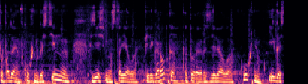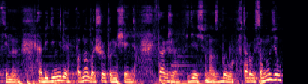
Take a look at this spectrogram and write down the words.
Попадаем в кухню-гостиную. Здесь у нас стояла перегородка, которая разделяла кухню и гостиную. Объединили в одно большое помещение. Также здесь у нас был второй санузел.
